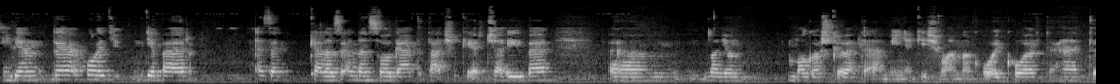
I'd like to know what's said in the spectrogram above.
igen, de hogy ugyebár ezekkel az ellenszolgáltatásokért cserébe nagyon magas követelmények is vannak olykor, tehát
